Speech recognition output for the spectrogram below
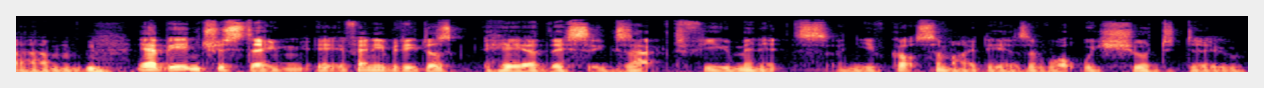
Um, mm. Yeah, it'd be interesting if anybody does hear this exact few minutes and you've got some ideas of what we should do,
